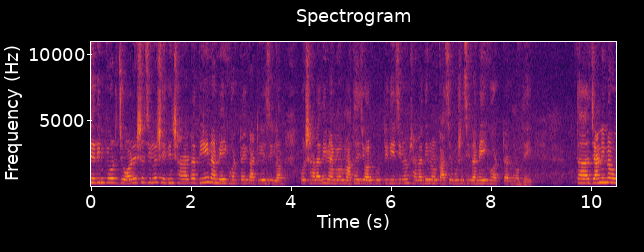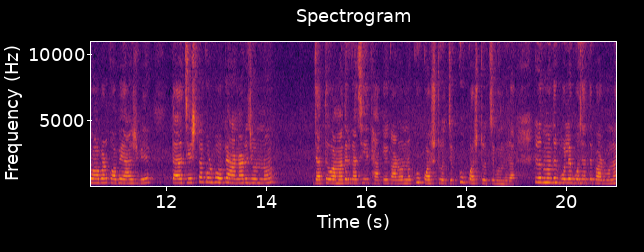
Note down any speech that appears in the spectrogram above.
যেদিনকে ওর জ্বর এসেছিল সেই দিন সারাটা দিন আমি এই ঘরটায় কাটিয়েছিলাম। ওর সারাদিন আমি ওর মাথায় জল পট্টি দিয়েছিলাম, সারাদিন ওর কাছে বসেছিলাম এই ঘরটার মধ্যেই। তা জানি না ও আবার কবে আসবে। তা চেষ্টা করব ওকে আনার জন্য। যাতে ও আমাদের কাছেই থাকে, কারণ খুব কষ্ট হচ্ছে, খুব কষ্ট হচ্ছে বন্ধুরা। সেটা তোমাদের বলে বোঝাতে পারব না,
